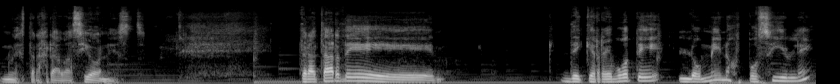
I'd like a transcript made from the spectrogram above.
nuestras grabaciones. Tratar de, de que rebote lo menos posible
